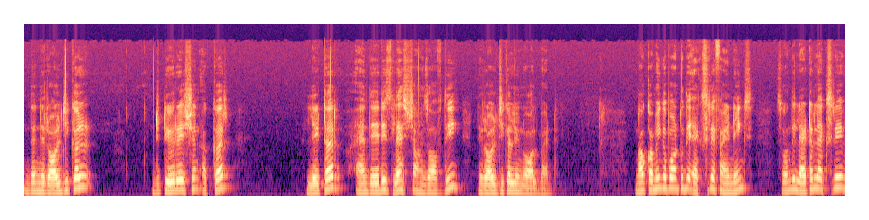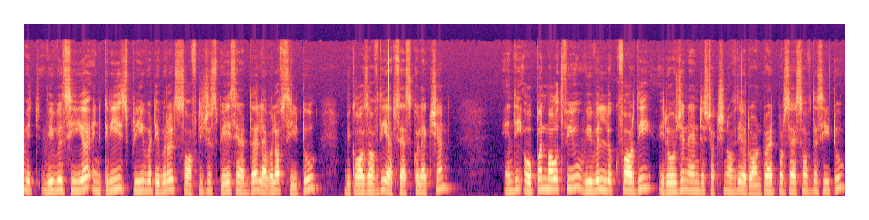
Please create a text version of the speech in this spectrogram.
the neurological deterioration occur later and there is less chance of the neurological involvement. Now coming upon to the X-ray findings. So on the lateral X-ray which we will see a increased prevertebral soft tissue space at the level of C2 because of the abscess collection. In the open mouth view we will look for the erosion and destruction of the odontoid process of the C2.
